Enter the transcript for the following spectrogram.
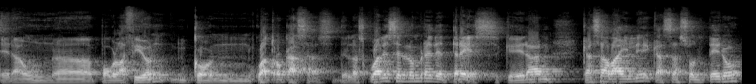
era una población con cuatro casas, de las cuales el nombre de tres, que eran Casa Baile, Casa Soltero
